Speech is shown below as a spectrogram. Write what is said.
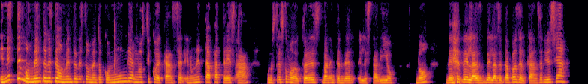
en este momento, en este momento, en este momento, con un diagnóstico de cáncer en una etapa 3A, con ustedes como doctores van a entender el estadio, ¿no? De, las, de las etapas del cáncer. Yo decía...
